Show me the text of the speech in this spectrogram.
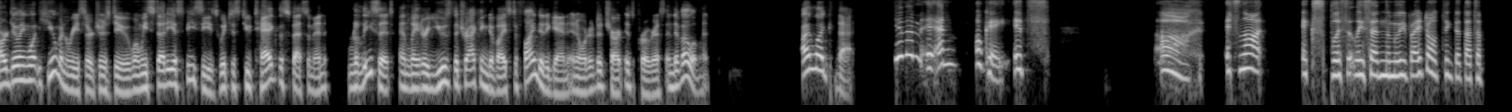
are doing what human researchers do when we study a species, which is to tag the specimen, release it, and later use the tracking device to find it again in order to chart its progress and development. I like that. Yeah, and okay, it's oh, it's not explicitly said in the movie, but I don't think that that's a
